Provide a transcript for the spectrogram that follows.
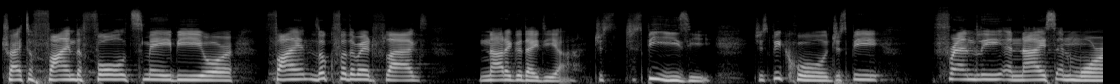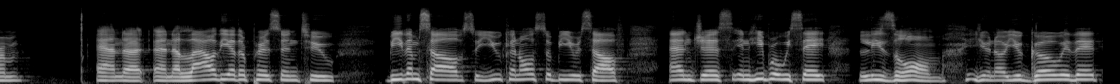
try to find the faults maybe or find look for the red flags. Not a good idea. Just just be easy. Just be cool. Just be friendly and nice and warm and uh, and allow the other person to be themselves so you can also be yourself and just in hebrew we say lizrom. You know, you go with it.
